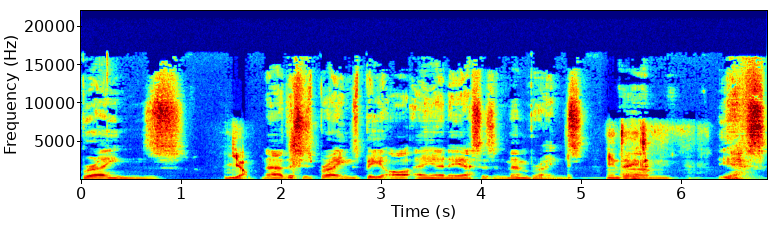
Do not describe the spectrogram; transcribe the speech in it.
branes. Yeah. Now, this is branes, B R A N E S, as in membranes. Indeed. Um, yes.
